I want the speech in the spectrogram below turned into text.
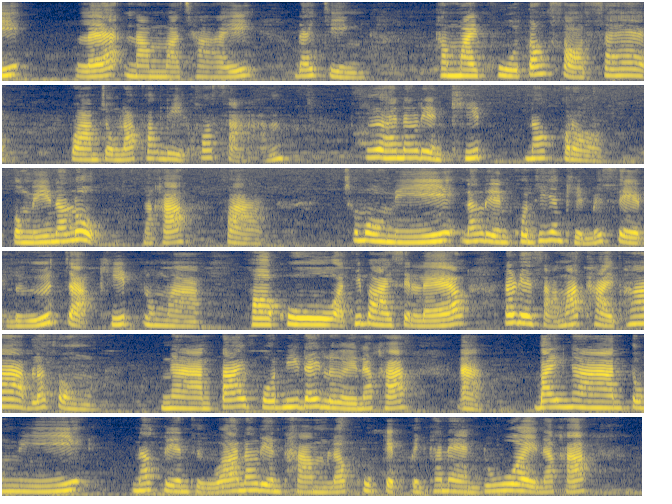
และนำมาใช้ได้จริงทำไมครูต้องสอดแทรกความจงรักภักดีข้อ 3 เพื่อให้นักเรียนคิดนอกกรอบตรงนี้นะลูกนะคะ ฝาก ชั่วโมงนี้นักเรียนคนที่ยังเขียนไม่เสร็จหรือจะคิดลงมา พอครูอธิบายเสร็จแล้ว นักเรียนสามารถถ่ายภาพแล้วส่งงานใต้โพสต์นี้ได้เลยนะคะอะใบงานตรงนี้นักเรียนถือว่านักเรียนทำแล้วครูเก็บเป็นคะแนนด้วยนะคะ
